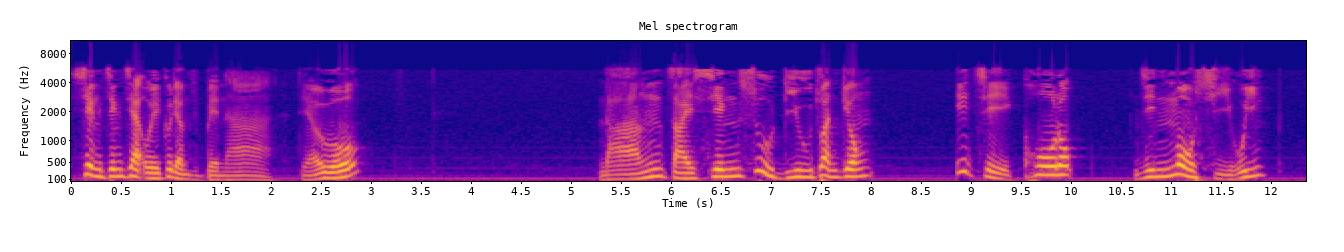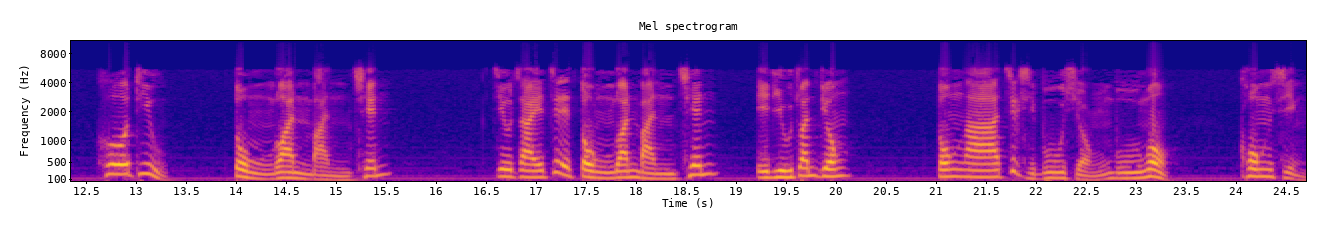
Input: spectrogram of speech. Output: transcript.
圣经者话过念一遍啊，听有无？人在生死流转中，一切苦乐、人我是非、好丑、动乱万千，就在这个动乱万千的流转中，当下即是无常无我、空性，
